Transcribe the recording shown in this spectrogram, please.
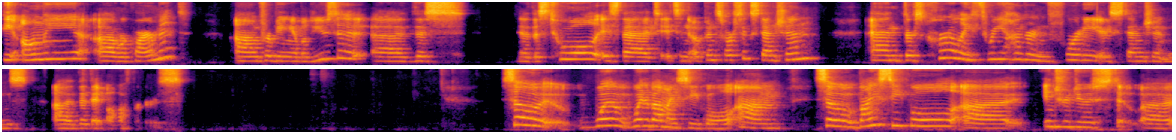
the only requirement um, for being able to use it, uh, this, you know, this tool is that it's an open source extension, and there's currently 340 extensions uh, that it offers. So what, what about MySQL? Um, so MySQL uh, introduced uh,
